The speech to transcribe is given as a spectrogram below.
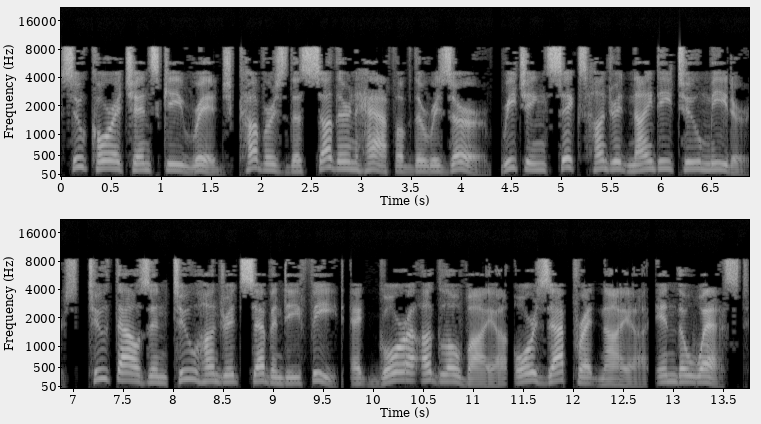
Sukhorochenski Ridge covers the southern half of the reserve, reaching 692 meters (2270 feet) at Gora Uglovaya or Zapretnaya in the west.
